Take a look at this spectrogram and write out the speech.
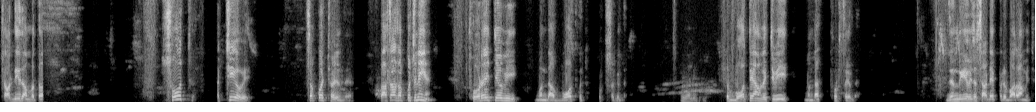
ਸ਼ਾਦੀ ਦਾ ਮਤਲਬ ਸੋਚ ਅੱਛੀ ਹੋਵੇ ਸਭ ਕੁਝ ਹੋ ਜਾਂਦਾ ਹੈ। ਪੈਸਾ ਸਭ ਕੁਝ ਨਹੀਂ ਹੈ। ਥੋੜੇ ਚ ਵੀ ਬੰਦਾ ਬਹੁਤ ਕੁਝ ਉੱਠ ਸਕਦਾ. ਤੇ ਬਹੁਤਿਆਂ ਵਿੱਚ ਵੀ ਬੰਦਾ ਥੁੱਟ ਸਕਦਾ ਜ਼ਿੰਦਗੀ ਵਿੱਚ ਸਾਡੇ ਪਰਿਵਾਰਾਂ ਵਿੱਚ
